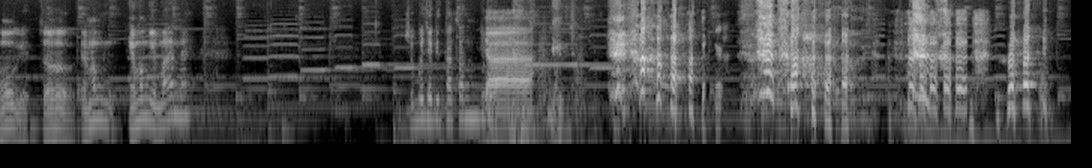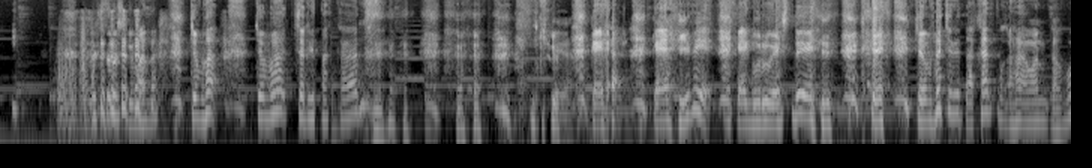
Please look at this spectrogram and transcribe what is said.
Oh gitu. Emang emang gimana? Coba ceritakan. Coba. Ya terus terus gimana? Coba coba ceritakan. Iya. kayak kayak ini kayak guru SD. Kayak, coba ceritakan pengalaman kamu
